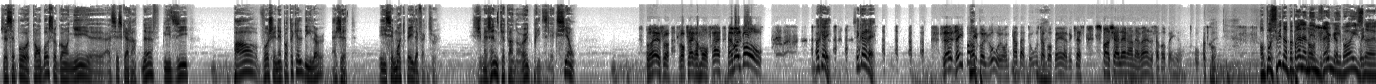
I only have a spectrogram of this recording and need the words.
je sais pas, ton boss a gagné euh, à 6,49, puis il dit, pars, va chez n'importe quel dealer, achète. Et c'est moi qui paye la facture. J'imagine que t'en as un de prédilection. Ouais, je vais, je vais plaire à mon frère. Un Volvo! OK, c'est correct. J'a- J'aille pas Bon. les Volvo, on est en bateau, ça va bien. Avec la suspension à l'air en avant, là, ça va bien. là. En tout cas. On poursuit dans à peu près la Non, même veine, que- les boys. Oui. Euh,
